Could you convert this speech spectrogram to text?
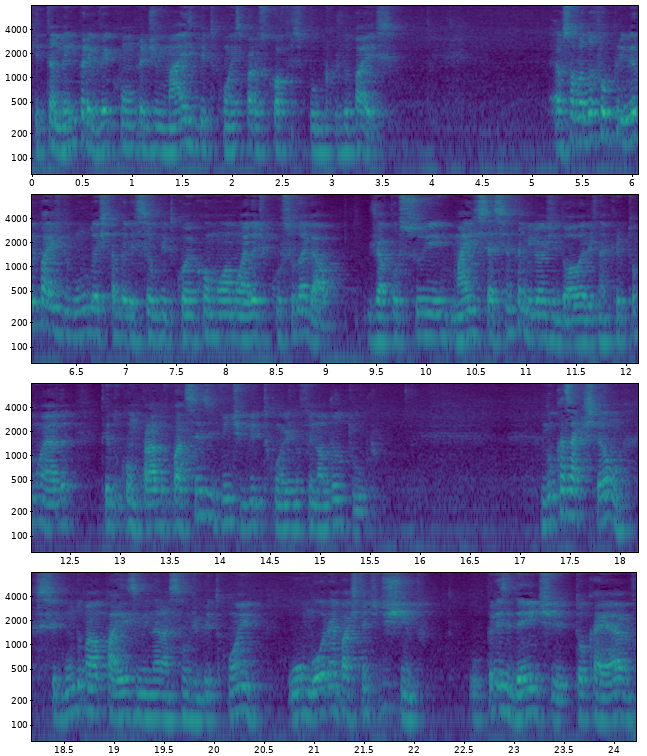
que também prevê compra de mais bitcoins para os cofres públicos do país. El Salvador foi o primeiro país do mundo a estabelecer o Bitcoin como uma moeda de curso legal. Já possui mais de 60 milhões de dólares na criptomoeda tendo comprado 420 bitcoins no final de outubro. No Cazaquistão, segundo maior país em mineração de bitcoin, o humor é bastante distinto. O presidente Tokayev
